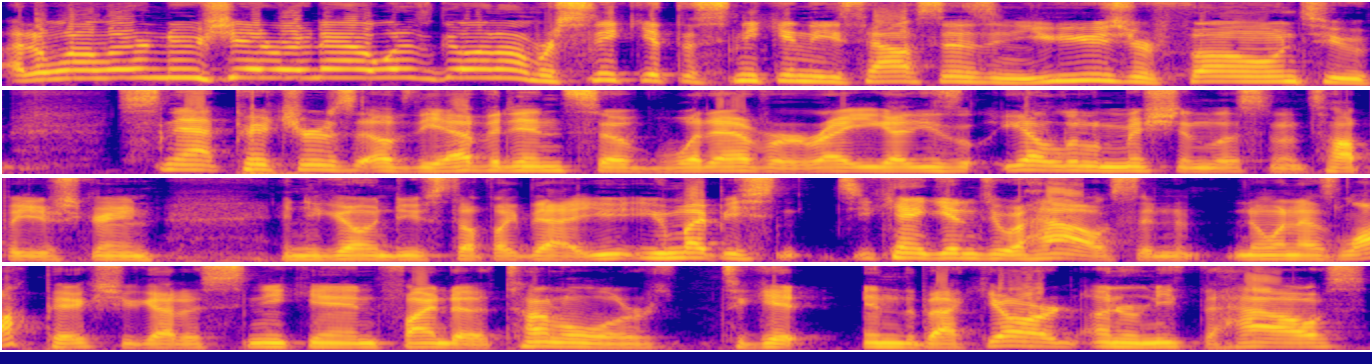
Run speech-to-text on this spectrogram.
I don't want to learn new shit right now. What is going on? We're sneaky at to sneak in these houses, and you use your phone to snap pictures of the evidence of whatever. Right? You got these. You got a little mission list on the top of your screen. And you go and do stuff like that. You you might be you can't get into a house and no one has lockpicks. You got to sneak in, find a tunnel or to get in the backyard underneath the house.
